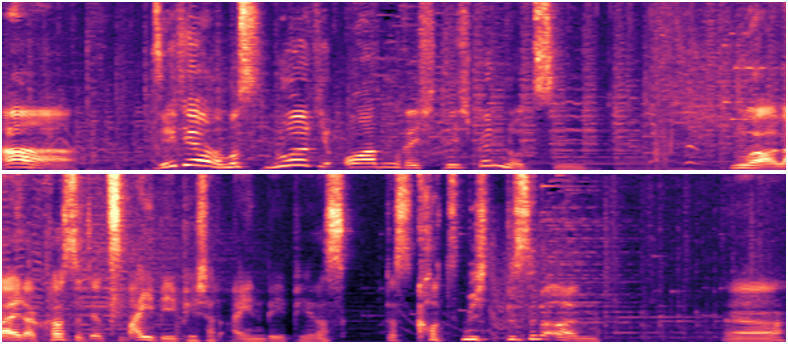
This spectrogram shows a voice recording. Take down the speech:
Ha! Seht ihr, man muss nur die Orden richtig benutzen. Nur leider kostet er 2 BP statt 1 BP. Das, das kotzt mich ein bisschen an. Ja.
